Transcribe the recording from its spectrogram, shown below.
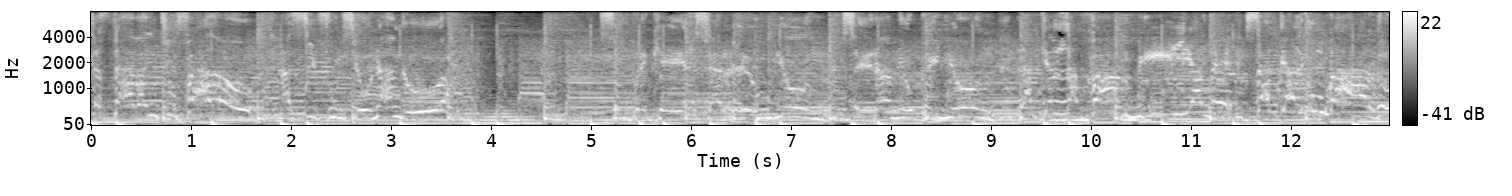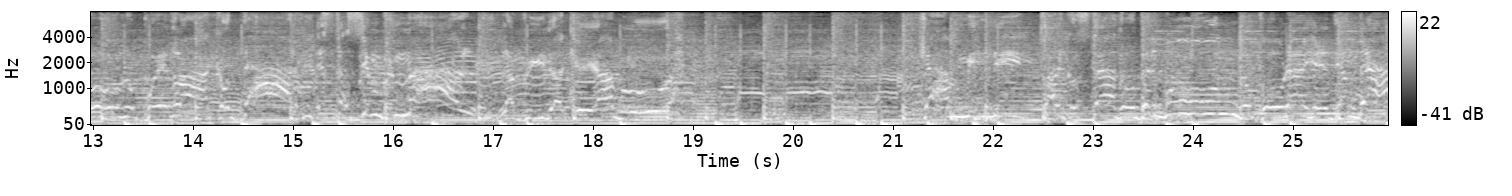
ya estaba enchufado, así funcionando. Será mi opinión la que en la familia de salte algún bardo. No puedo acotar, está siempre mal la vida que amo. Caminito al costado del mundo, por ahí he de andar,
